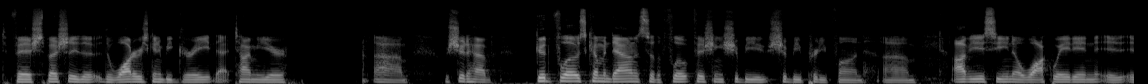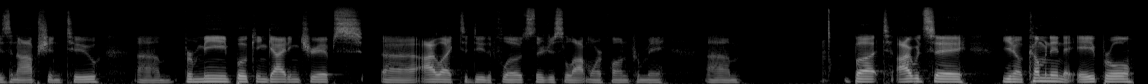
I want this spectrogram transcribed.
to fish, especially the, the water is going to be great that time of year. Um, we should have good flows coming down, so the float fishing should be should be pretty fun. Um, obviously, you know, walk wading is, is an option too. Um, for me, booking guiding trips, uh, I like to do the floats. They're just a lot more fun for me. Um, but I would say you know, coming into April,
